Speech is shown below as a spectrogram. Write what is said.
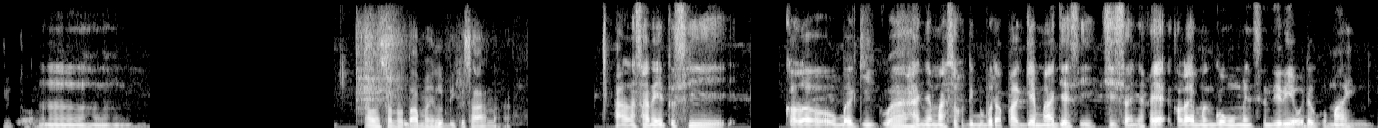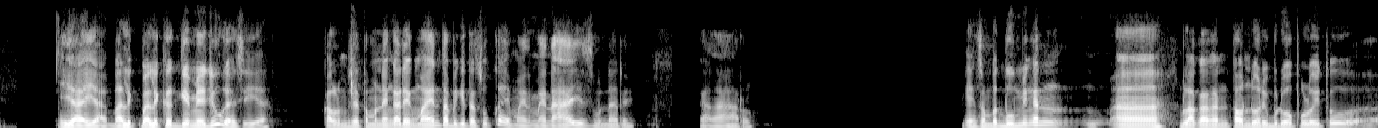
gitu. Hmm. Alasan utamanya lebih ke sana. Alasan itu sih kalau bagi gue hanya masuk di beberapa game aja sih. Sisanya kayak kalau emang gue mau main sendiri ya udah gue main. Iya iya, balik-balik ke gamenya juga sih ya. Kalau misalnya temennya nggak ada yang main tapi kita suka ya main-main aja sebenarnya. Gak ngaruh. Yang sempat booming kan uh, belakangan tahun 2020 itu uh,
